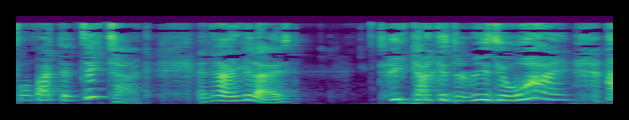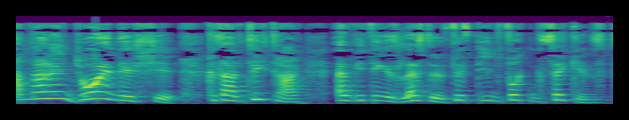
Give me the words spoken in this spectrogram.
Going back to TikTok. And then I realized TikTok is the reason why I'm not enjoying this shit. Cause on TikTok, everything is less than 15 fucking seconds.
